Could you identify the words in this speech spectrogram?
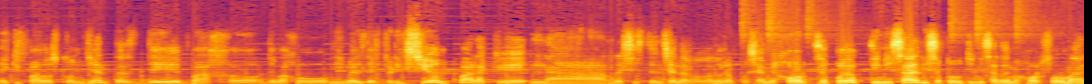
equipados con llantas de bajo, de bajo nivel de fricción para que la resistencia en la rodadura pues sea mejor, se pueda optimizar y se pueda utilizar de mejor forma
